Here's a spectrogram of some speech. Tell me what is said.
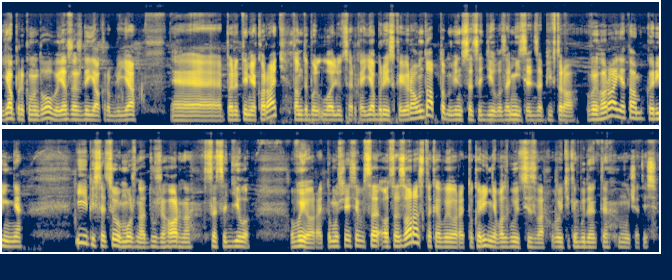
я б рекомендував би, я завжди як роблю. Я е, перед тим як орати, там де була люцерка, я бризкаю раундап, він все це діло за місяць, за півтора вигорає там коріння. І після цього можна дуже гарно все це діло виорати. Тому що якщо все оце зараз таке виорати, то коріння у вас буде всі зверху, ви тільки будете мучитись.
